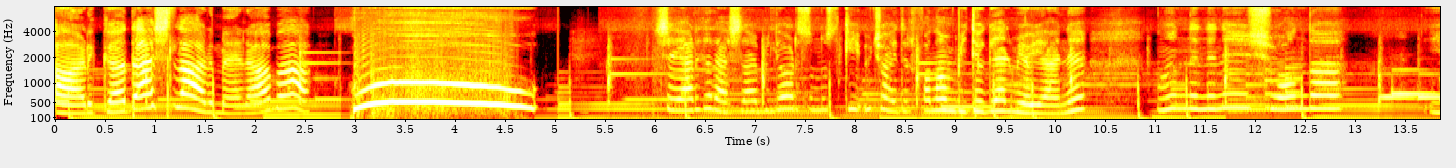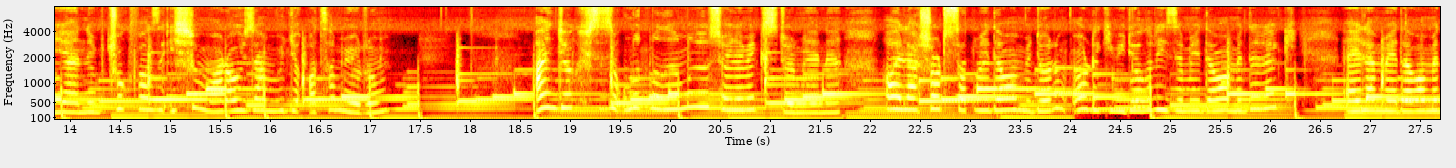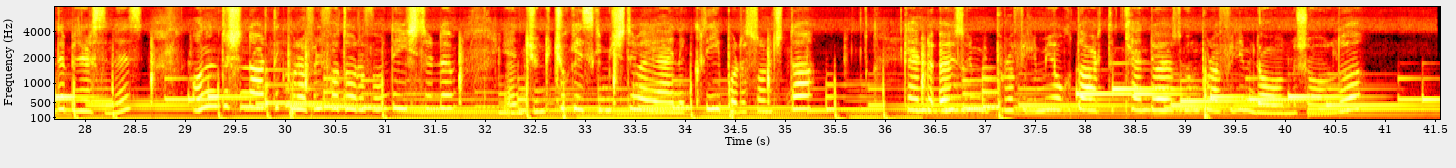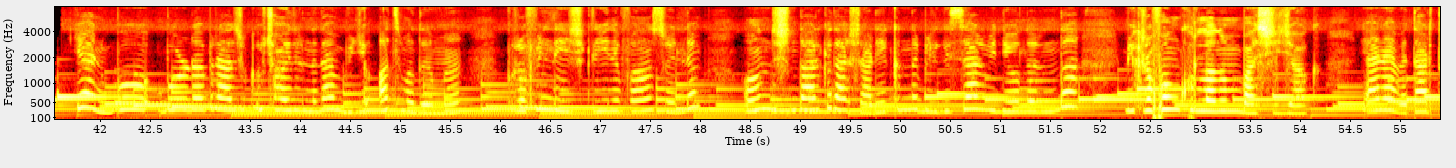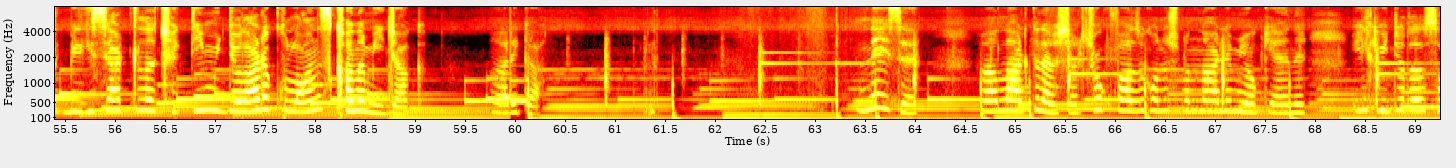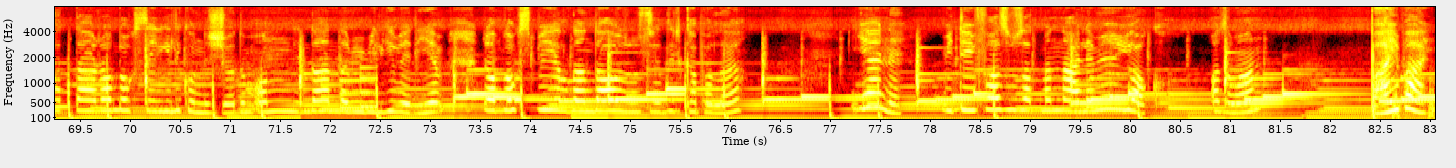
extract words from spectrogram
Arkadaşlar merhaba. Huu! Şey arkadaşlar biliyorsunuz ki 3 aydır falan video gelmiyor yani. Bunun nedeni şu anda yani çok fazla işim var o yüzden video atamıyorum. Ancak size unutmadığımı söylemek istiyorum yani. Hala short satmaya devam ediyorum. Oradaki videoları izlemeye devam ederek eğlenmeye devam edebilirsiniz. Onun dışında artık profil fotoğrafımı değiştirdim. Yani çünkü çok eskimişti ve yani Creeper sonuçta kendi özgün bir profilim yoktu. Artık kendi özgün profilim de olmuş oldu. Yani bu burada birazcık 3 aydır neden video atmadığımı, profil değişikliğini falan söyledim. Onun dışında arkadaşlar yakında bilgisayar videolarında mikrofon kullanımı başlayacak. Yani evet artık bilgisayarla çektiğim videolarda kulağınız kanamayacak. Harika. Neyse. Vallahi arkadaşlar çok fazla konuşmanın alemi yok yani. İlk videoda hatta Roblox ile ilgili konuşuyordum. Ondan da bir bilgi vereyim. Roblox bir yıldan daha uzun süredir kapalı. Yani videoyu fazla uzatmanın alemi yok. O zaman bay bay.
